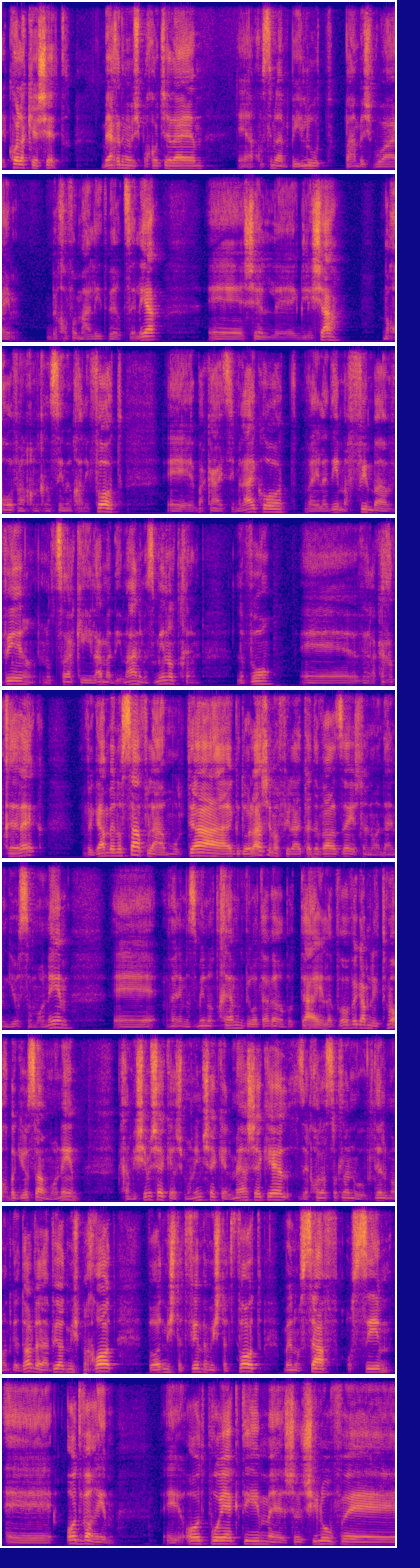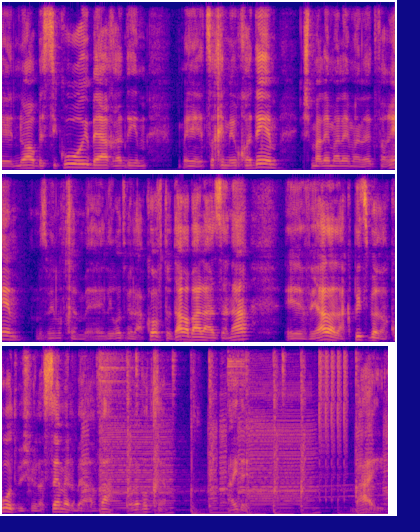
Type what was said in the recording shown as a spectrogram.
כל הקשת, ביחד עם המשפחות שלהם, uh, אנחנו עושים להם פעילות פעם בשבועיים בחוף המעלית בהרצליה של גלישה. בחורף אנחנו נכנסים עם חליפות. אה, בקיץ עם לייקרות, והילדים עפים באוויר, נוצרה קהילה מדהימה, אני מזמין אתכם לבוא אה, ולקחת חלק. וגם בנוסף לעמותה הגדולה שמפעילה את הדבר הזה, יש לנו עדיין גיוס המונים, אה, ואני מזמין אתכם, גבירותיי ורבותיי, לבוא וגם לתמוך בגיוס ההמונים. 50 שקל, 80 שקל, 100 שקל, זה יכול לעשות לנו הבדל מאוד גדול, ולהביא עוד משפחות ועוד משתתפים ומשתתפות. בנוסף, עושים אה, עוד דברים. אה, עוד פרויקטים אה, של שילוב אה, נוער בסיכוי ביחד עם צרכים מיוחדים. יש מלא מלא מלא דברים, מזמין אתכם לראות ולעקוב. תודה רבה על ההאזנה, ויאללה, להקפיץ ברכות בשביל הסמל, באהבה. אוהב אתכם. היידה. ביי.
